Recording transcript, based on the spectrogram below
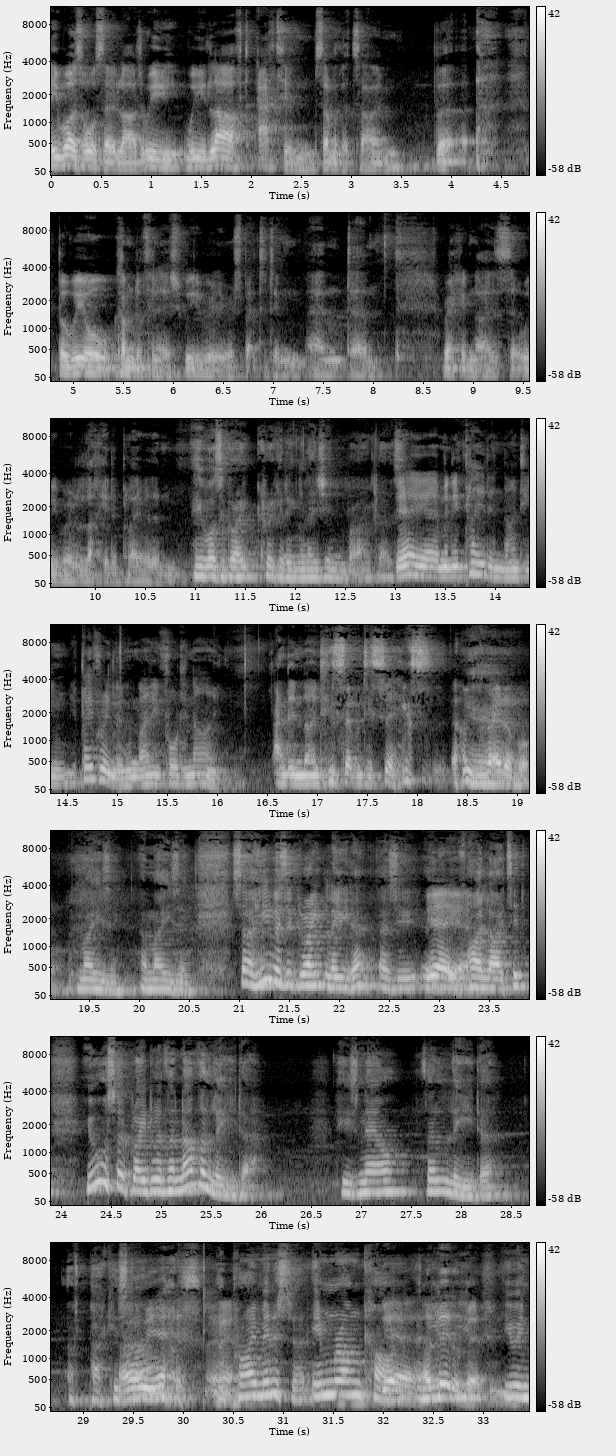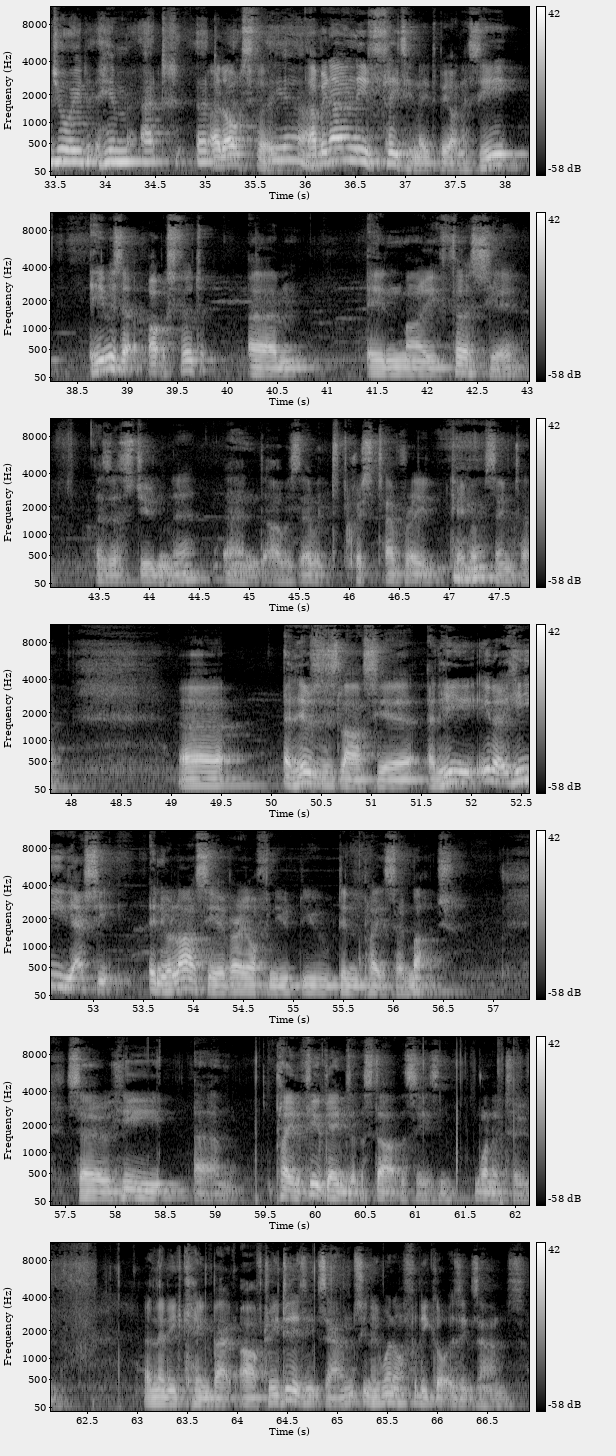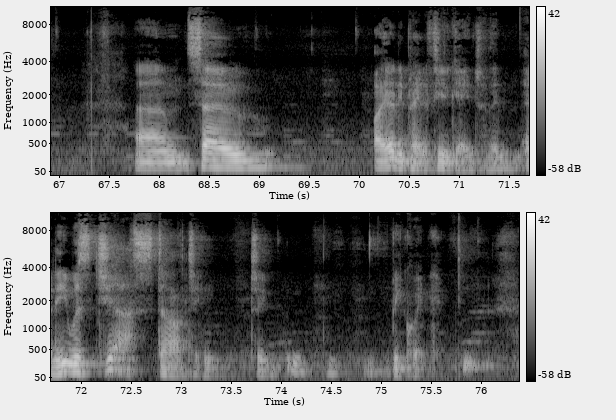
he was also large. We we laughed at him some of the time, but but we all come to finish. We really respected him and um, recognised that we were lucky to play with him. He was a great cricketing legend, Brian Close. Yeah, yeah. I mean, he played in nineteen. He played for England in nineteen forty nine and in nineteen seventy six. Incredible. Amazing, amazing. So he was a great leader, as you, Yeah, you've yeah. highlighted. You also played with another leader. He's now the leader of Pakistan. Oh, yes. The Yeah. Prime Minister, Imran Khan. Yeah, a you, little bit. You enjoyed him at, at, at Oxford. Yeah. I mean, only fleetingly, to be honest. He he was at Oxford um, in my first year as a student there, and I was there with Chris Tavaré, came up at the same time. Uh, and it was his last year, and he, you know, he actually in your last year, very often you you didn't play so much, so he um, played a few games at the start of the season, one or two, and then he came back after he did his exams. You know, he went off and he got his exams. Um, so I only played a few games with him, and he was just starting to be quick.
